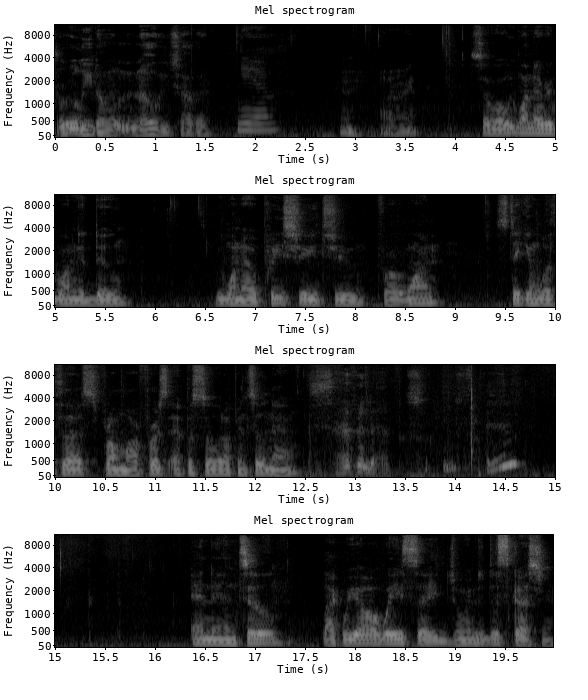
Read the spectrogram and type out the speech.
truly don't know each other. Yeah. Hmm, all right. So what we want everyone to do, we want to appreciate you for one, sticking with us from our first episode up until now, Seven episodes. in? and then two, like we always say, join the discussion.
